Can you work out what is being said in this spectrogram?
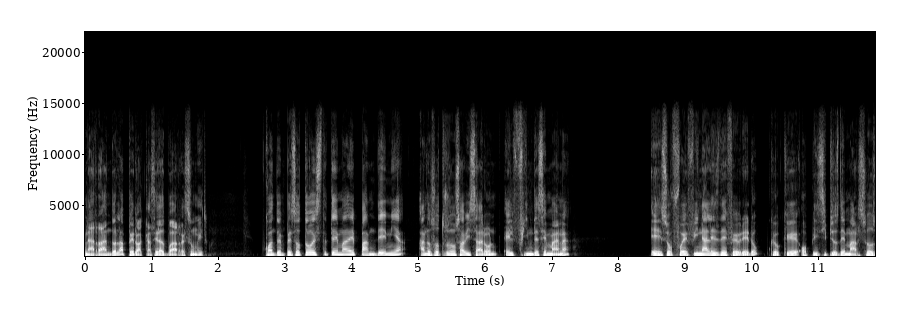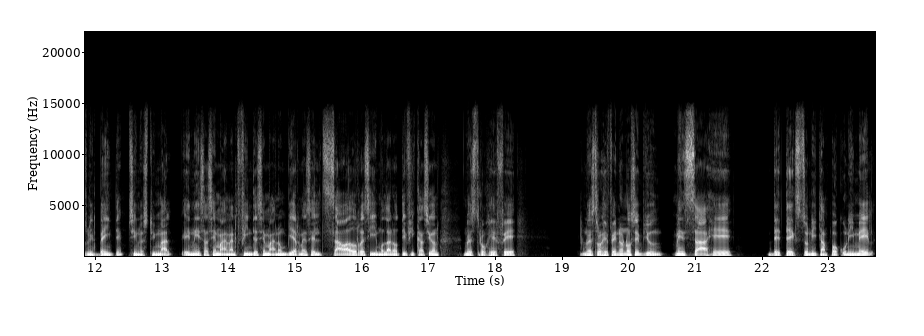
narrándola, pero acá se las voy a resumir. Cuando empezó todo este tema de pandemia, a nosotros nos avisaron el fin de semana. Eso fue finales de febrero, creo que o principios de marzo de 2020, si no estoy mal. En esa semana, el fin de semana, un viernes, el sábado recibimos la notificación. Nuestro jefe, nuestro jefe no nos envió un mensaje de texto ni tampoco un email,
